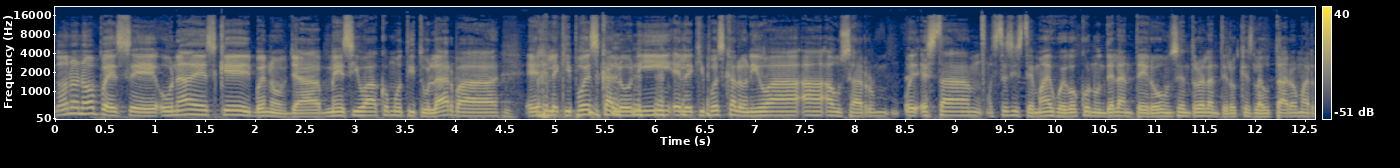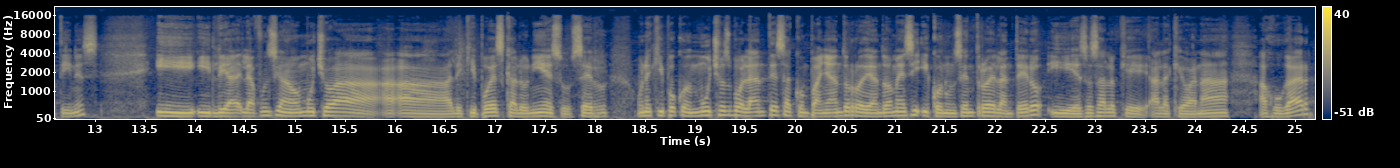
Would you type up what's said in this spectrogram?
No, no, no, pues eh, una es que, bueno, ya Messi va como titular, va el, el equipo de Scaloni, el equipo de Scaloni va a, a usar eh, esta, este sistema de juego con un delantero, un centro delantero que es Lautaro Martínez, y, y le, ha, le ha funcionado mucho a- al equipo de Scaloni eso, ser un equipo con muchos volantes acompañando, rodeando a Messi y con un centro delantero, y eso es a lo que, a la que van a, a jugar.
